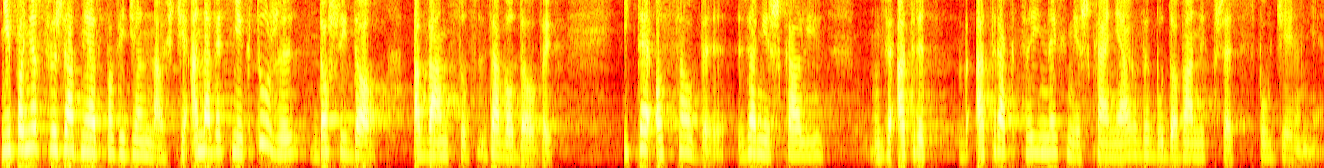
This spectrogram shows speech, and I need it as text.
nie poniosły żadnej odpowiedzialności, a nawet niektórzy doszli do awansów zawodowych. I te osoby zamieszkali w atrakcyjnych mieszkaniach wybudowanych przez spółdzielnie.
